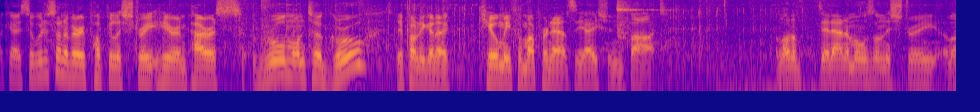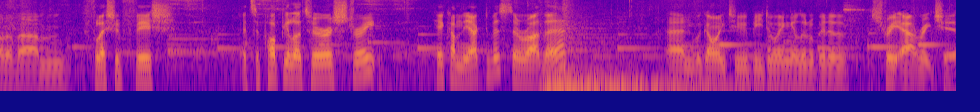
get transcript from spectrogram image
Okay, so we're just on a very popular street here in Paris, Rue Montorgueil. They're probably to kill me for my pronunciation, but a lot of dead animals on this street, a lot of um, flesh of fish. It's a popular tourist street. Here come the activists, they're right there. And we're going to be doing a little bit of street outreach here,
